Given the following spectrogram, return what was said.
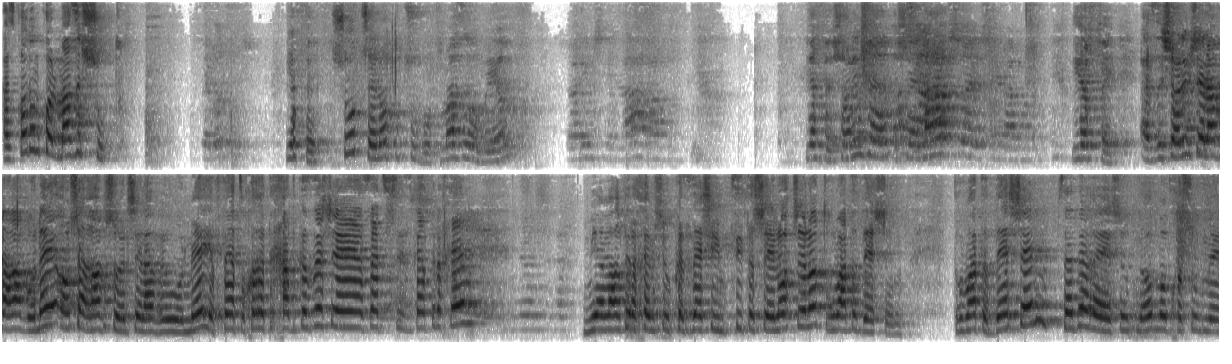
אז קודם כל, מה זה שו"ת? יפה. שו"ת, שאלות ותשובות. מה זה אומר? יפה, שואלים שאלה... יפה. אז שואלים שאלה והרב עונה, או שהרב שואל שאלה והוא עונה. יפה, את זוכרת אחד כזה שעשיתי, שהזכרתי לכם? מי אמרתי לכם שהוא כזה שהמציא את השאלות שלו? תרומת הדשן. תרומת הדשן, בסדר? שהוא מאוד מאוד חשוב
